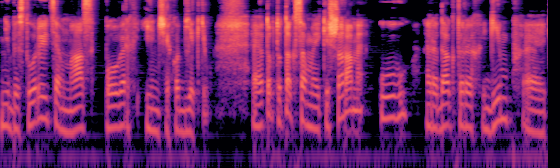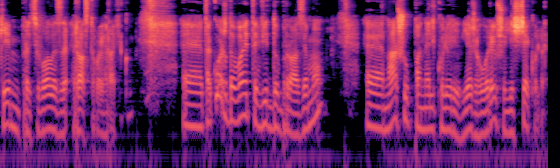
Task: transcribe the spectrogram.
ніби створюється в нас поверх інших об'єктів. Е, тобто, так само, як і з шарами у редакторах GIMP, е, якими працювали з растровою графікою. Е, Також давайте відобразимо е, нашу панель кольорів. Я ж говорив, що є ще кольори.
